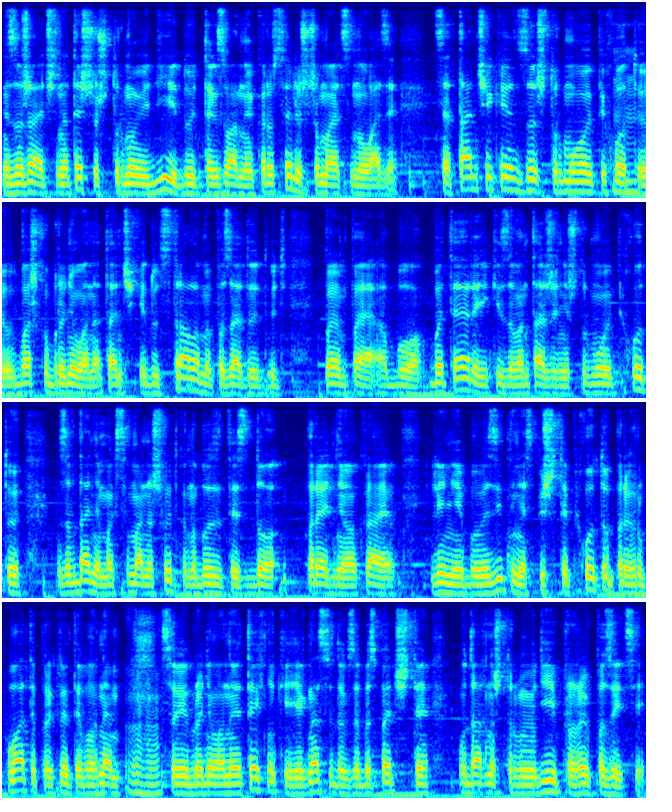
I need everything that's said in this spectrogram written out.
Незважаючи на те, що штурмові дії йдуть так званою каруселю, що мається на увазі, це танчики з штурмовою піхотою, важкоброньовані танчики йдуть стралами, позаду йдуть ПМП або БТР, які завантажені штурмовою піхотою. Завдання максимально швидко наблизитись до переднього краю лінії боєзіткнення, спішити піхоту, перегрупувати, прикрити вогнем Угу. своєї броньованої техніки, як наслідок забезпечити ударно-штурмові дії, прорив позицій.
